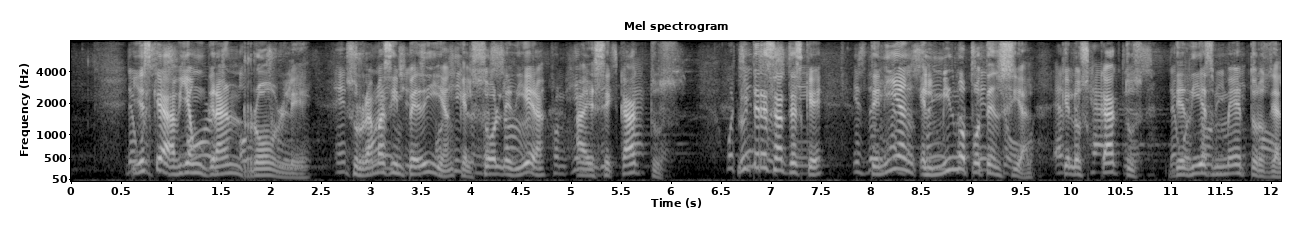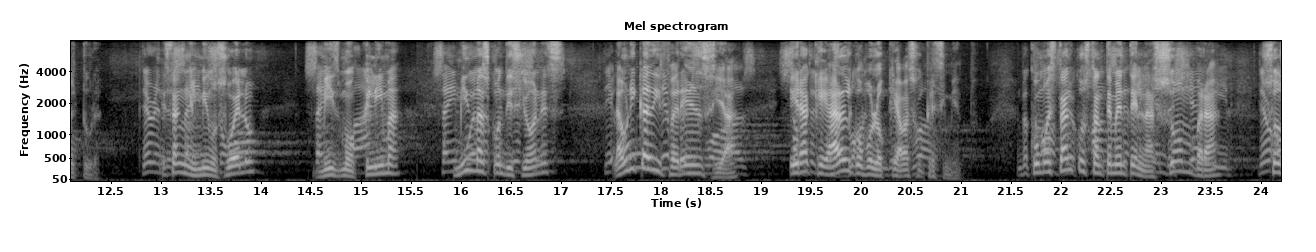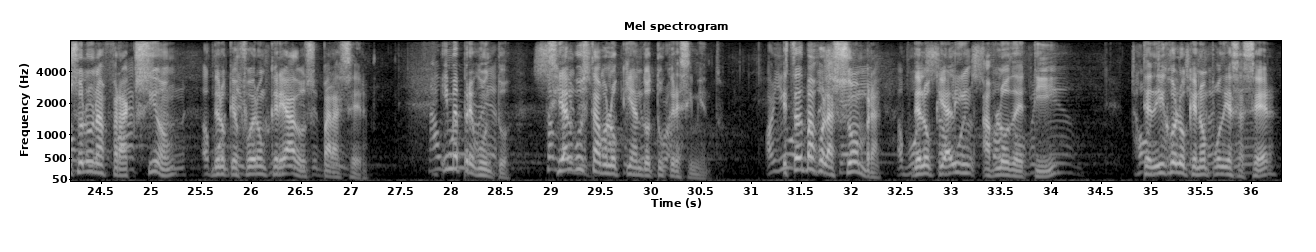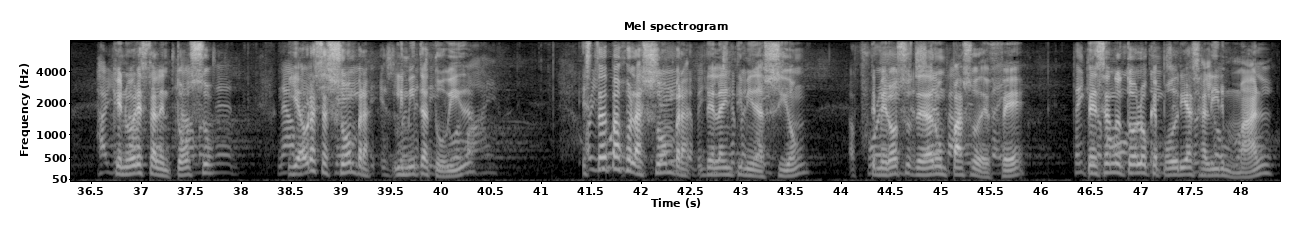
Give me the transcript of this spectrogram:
Y es que había un gran roble. Sus ramas impedían que el sol le diera a ese cactus. Lo interesante es que tenían el mismo potencial que los cactus de 10 metros de altura. Están en el mismo suelo, mismo clima, mismas condiciones. La única diferencia era que algo bloqueaba su crecimiento. Como están constantemente en la sombra, son solo una fracción de lo que fueron creados para hacer. Y me pregunto, si algo está bloqueando tu crecimiento, estás bajo la sombra de lo que alguien habló de ti, te dijo lo que no podías hacer, que no eres talentoso, y ahora esa sombra limita tu vida. Estás bajo la sombra de la intimidación, temerosos de dar un paso de fe, pensando en todo lo que podría salir mal.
